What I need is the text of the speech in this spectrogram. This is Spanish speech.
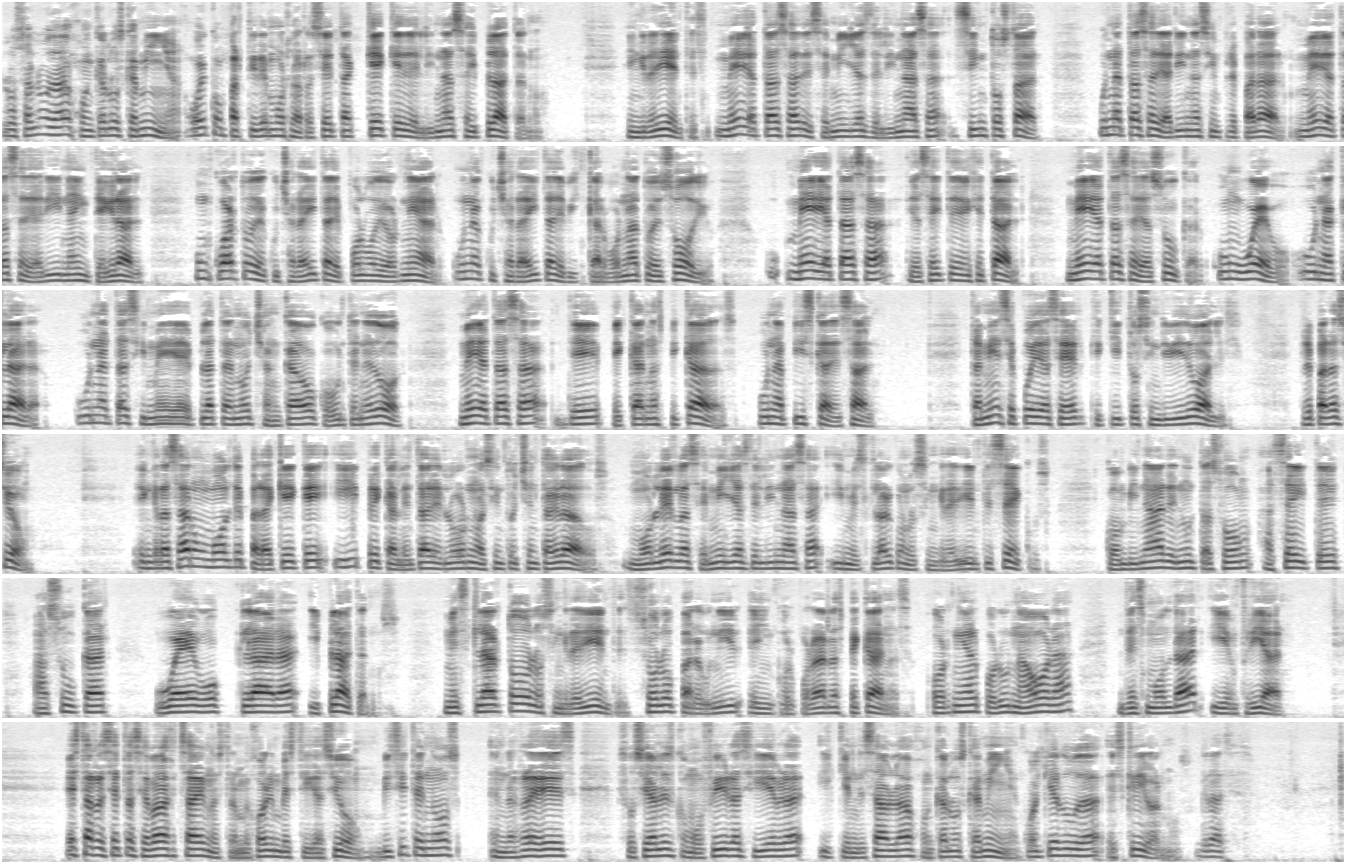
Los saluda Juan Carlos Camiña. Hoy compartiremos la receta queque de linaza y plátano. Ingredientes: media taza de semillas de linaza sin tostar, una taza de harina sin preparar, media taza de harina integral, un cuarto de cucharadita de polvo de hornear, una cucharadita de bicarbonato de sodio, media taza de aceite vegetal, media taza de azúcar, un huevo, una clara, una taza y media de plátano chancado con un tenedor, media taza de pecanas picadas, una pizca de sal. También se puede hacer quequitos individuales. Preparación. Engrasar un molde para queque y precalentar el horno a 180 grados. Moler las semillas de linaza y mezclar con los ingredientes secos. Combinar en un tazón aceite, azúcar, huevo, clara y plátanos. Mezclar todos los ingredientes solo para unir e incorporar las pecanas. Hornear por una hora, desmoldar y enfriar. Esta receta se basa en nuestra mejor investigación. Visítenos en las redes sociales como Fibras y Hebra y quien les habla Juan Carlos Camiña. Cualquier duda, escríbanos. Gracias.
